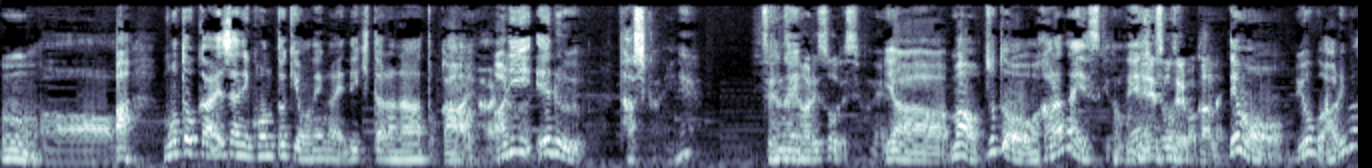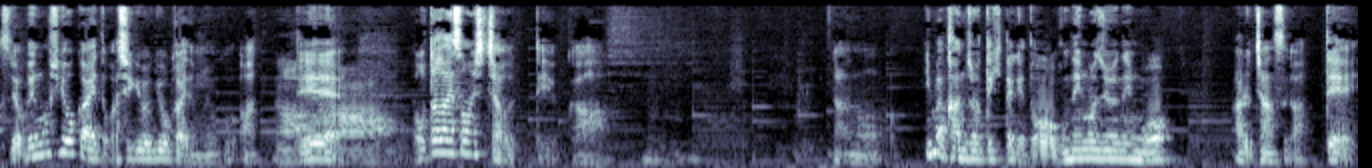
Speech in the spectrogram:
うん。ああ。あ、元会社にこの時お願いできたらなとか、はいはいはいあり得る。確かにね。全然ありそうですよね。いやー、まあ、ちょっとわからないですけどねビジネス。モデルわかんない。でも、よくありますよ。弁護士業界とか修行業界でもよくああー、でお互い損しちゃうっていうか、うんあの、今感情ってきたけど、5年後、10年後、あるチャンスがあって、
